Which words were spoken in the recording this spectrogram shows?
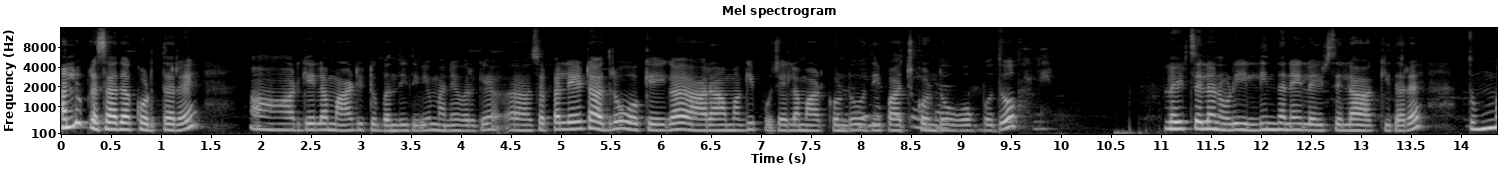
ಅಲ್ಲೂ ಪ್ರಸಾದ ಕೊಡ್ತಾರೆ. ಅಡುಗೆ ಎಲ್ಲ ಮಾಡಿಟ್ಟು ಬಂದಿದ್ದೀವಿ ಮನೆಯವ್ರಿಗೆ ಸ್ವಲ್ಪ ಲೇಟ್ ಆದರೂ ಓಕೆ, ಈಗ ಆರಾಮಾಗಿ ಪೂಜೆ ಎಲ್ಲ ಮಾಡಿಕೊಂಡು ದೀಪ ಹಚ್ಕೊಂಡು ಹೋಗ್ಬೋದು. ಲೈಟ್ಸ್ ಎಲ್ಲ ನೋಡಿ ಇಲ್ಲಿಂದನೇ ಲೈಟ್ಸ್ ಎಲ್ಲ ಹಾಕಿದ್ದಾರೆ. ತುಂಬ,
